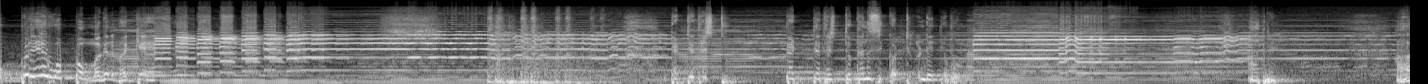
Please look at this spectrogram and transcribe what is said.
ಒಬ್ಬರೇ ಒಬ್ಬ ಮಗನ ಬಗ್ಗೆ ಬೆಟ್ಟದಷ್ಟು ಬೆಟ್ಟದಷ್ಟು ಕನಸು ಕಟ್ಟಿಕೊಂಡಿದ್ದೆವು. ಆದರೆ ಆ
